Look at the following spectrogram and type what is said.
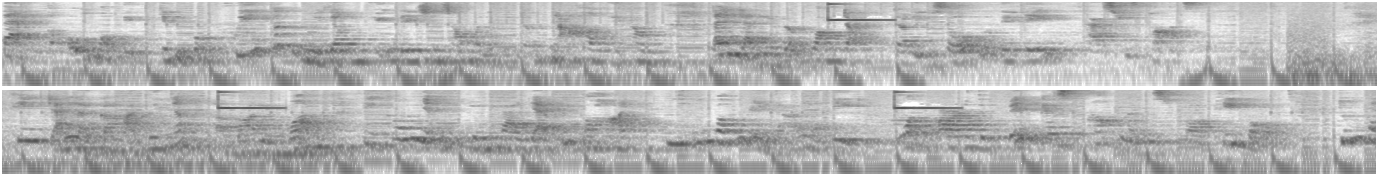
bạn có ủng hộ việc chính phủ khuyến khích người dân chuyển đi sinh sống ở những thị trấn nhỏ hơn hay không. Đây là điều rất quan trọng cho điểm số của tiêu chí tax Response. Khi trả lời câu hỏi thứ nhất ở body one, thì không những chúng ta giải quyết câu hỏi những vấn đề đó là gì? What are the biggest problems for people? Chúng ta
